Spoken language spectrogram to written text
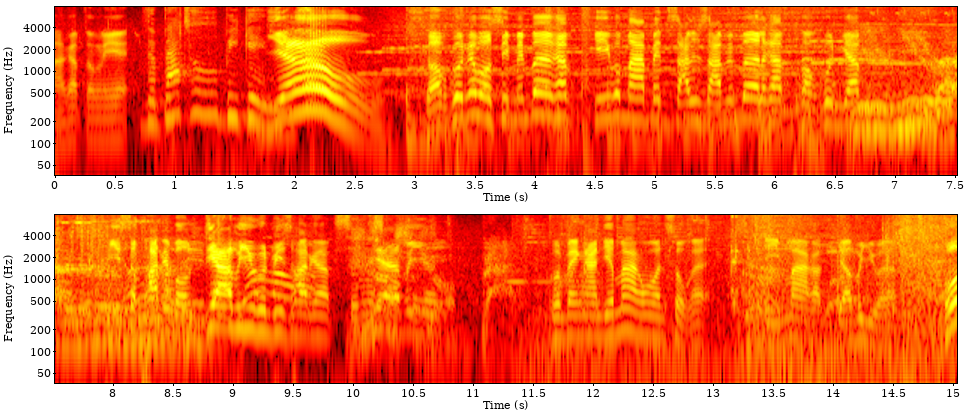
มาครับตรงนี้ The battle begins. โย่ขอบคุณครับผม10เมมเบอร์ครับกีก็มาเป็น 33เมมเบอร์แล้วครับ ขอบคุณครับพีสพัทครับผม W คุณพีสพัทครับ W คนไปงานเยอะมากวันศุกร์อะดีมากครับ W ครับโอ้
